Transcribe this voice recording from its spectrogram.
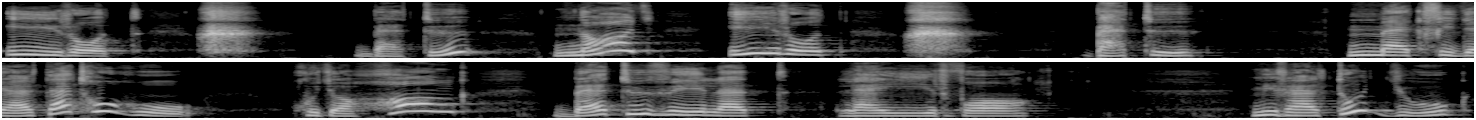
írott h betű, nagy írott h betű. Megfigyelted, hoho, hogy a hang betűvé lett leírva. Mivel tudjuk,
